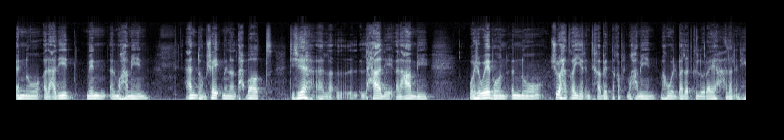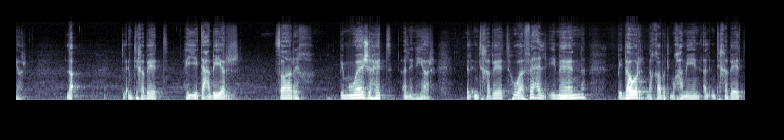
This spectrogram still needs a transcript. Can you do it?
أنه العديد من المحامين عندهم شيء من الإحباط تجاه الحالة العامة وجوابهم إنه شو رح تغير انتخابات نقابة المحامين ما هو البلد كله رايح على الانهيار. لا الانتخابات هي تعبير صارخ بمواجهة الانهيار. الانتخابات هو فعل إيمان بدور نقابة المحامين. الانتخابات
